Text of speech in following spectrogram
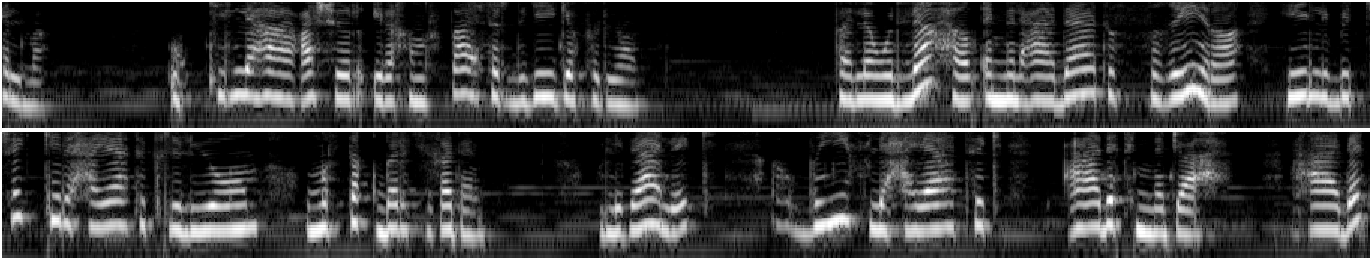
كلمة وكلها عشر إلى خمسة عشر دقيقة في اليوم. فلو نلاحظ أن العادات الصغيرة هي اللي بتشكل حياتك لليوم ومستقبلك غدا. ولذلك ضيف لحياتك عادة النجاح عادة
